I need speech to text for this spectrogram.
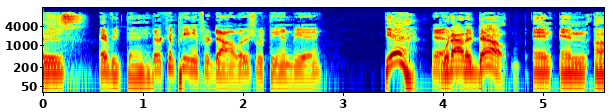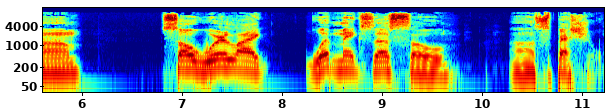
races, everything. They're competing for dollars with the NBA. Yeah, Yeah. without a doubt. And and um so we're like what makes us so uh special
